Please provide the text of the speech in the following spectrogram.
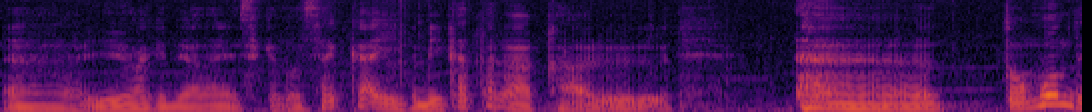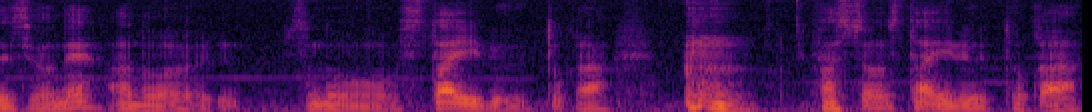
えー、いうわけではないですけど世界の見方が変わる、と思うんですよね。あのそのスタイルとかファッションスタイルとか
